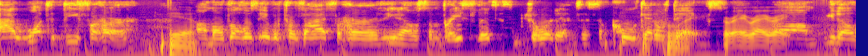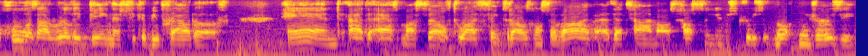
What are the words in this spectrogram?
I want to be for her. Yeah. Um, although I was able to provide for her, you know, some bracelets and some Jordans and some cool ghetto things. Right, right, right. Um, you know, who was I really being that she could be proud of? And I had to ask myself, do I think that I was going to survive? At that time, I was hustling in the streets of Newark, New Jersey.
